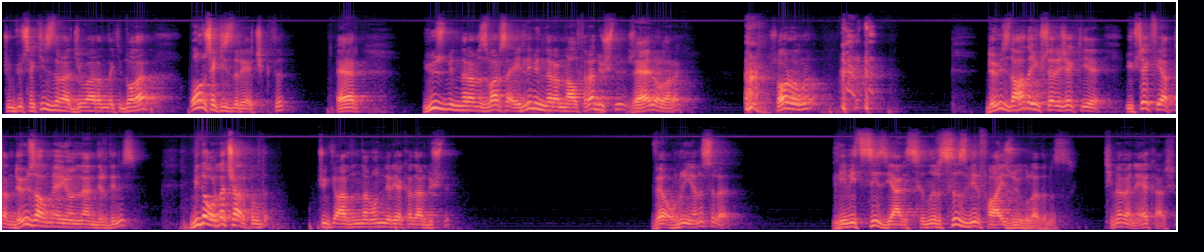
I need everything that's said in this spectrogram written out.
Çünkü 8 lira civarındaki dolar 18 liraya çıktı. Eğer 100 bin liranız varsa 50 bin liranın altına düştü reel olarak. Sonra onu döviz daha da yükselecek diye yüksek fiyattan döviz almaya yönlendirdiniz. Bir de orada çarpıldı. Çünkü ardından 10 liraya kadar düştü. Ve onun yanı sıra limitsiz yani sınırsız bir faiz uyguladınız. Kime ve neye karşı?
